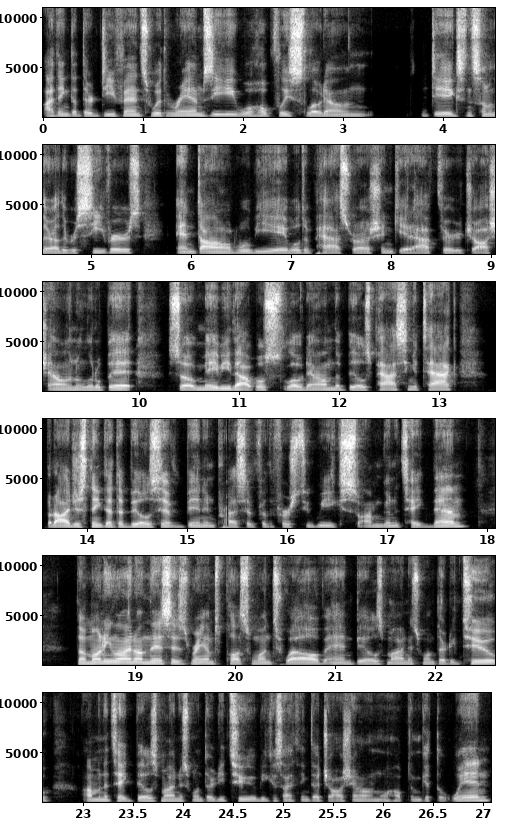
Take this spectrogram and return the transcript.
I think that their defense with Ramsey will hopefully slow down Diggs and some of their other receivers, and Donald will be able to pass rush and get after Josh Allen a little bit. So maybe that will slow down the Bills' passing attack. But I just think that the Bills have been impressive for the first two weeks, so I'm going to take them. The money line on this is Rams plus 112 and Bills minus 132. I'm going to take Bills minus 132 because I think that Josh Allen will help them get the win.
